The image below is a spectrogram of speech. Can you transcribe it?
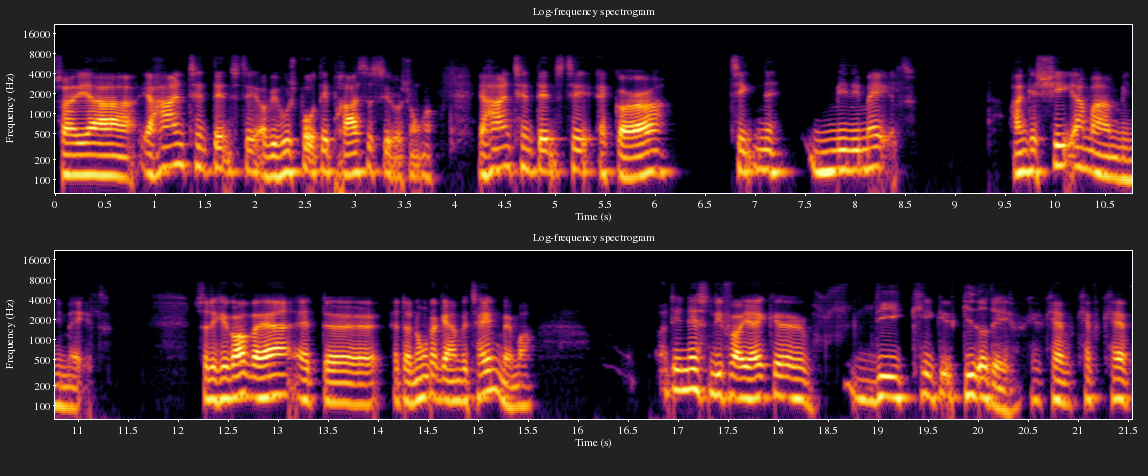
Så jeg, jeg har en tendens til, og vi husker på, at det er pressede situationer, jeg har en tendens til at gøre tingene minimalt. Engagere mig minimalt. Så det kan godt være, at, øh, at der er nogen, der gerne vil tale med mig. Og det er næsten lige før, jeg ikke øh, lige gider det, kan, kan, kan,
